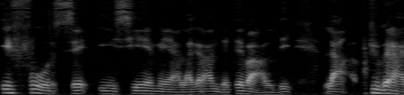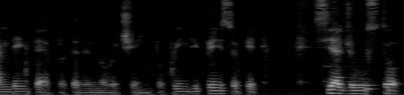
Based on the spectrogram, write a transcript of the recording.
e forse insieme alla grande Tebaldi la più grande interprete del Novecento. Quindi penso che sia giusto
